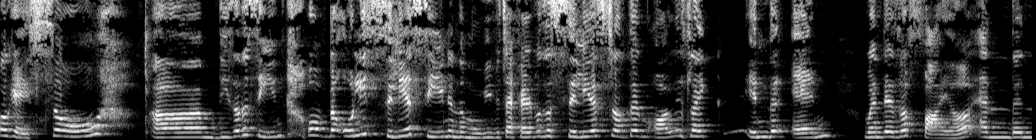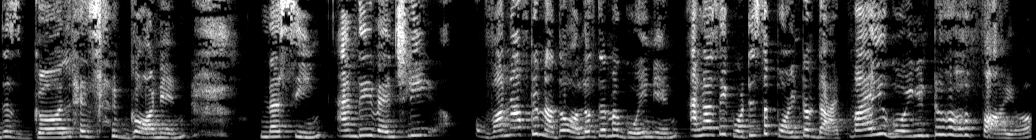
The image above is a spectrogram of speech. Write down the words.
Okay so um, these are the scenes. Oh, the only silliest scene in the movie, which I felt was the silliest of them all, is like in the end when there's a fire and then this girl has gone in, Naseem, and they eventually, one after another, all of them are going in. And I was like, what is the point of that? Why are you going into a fire?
